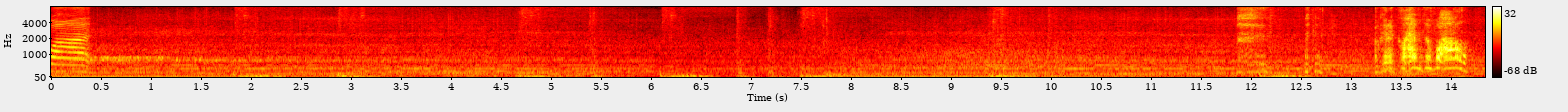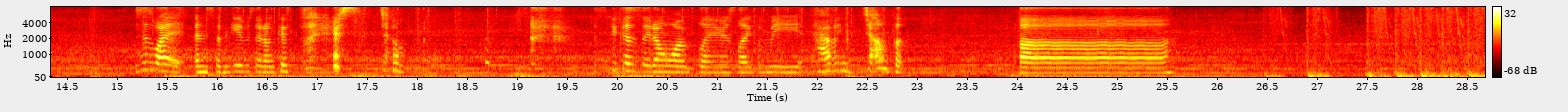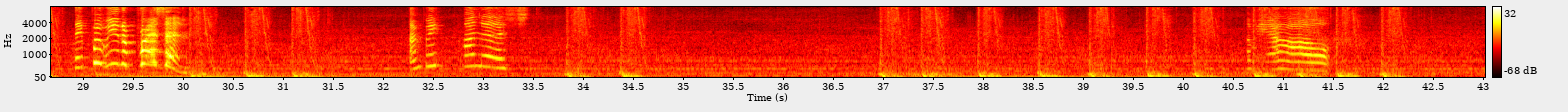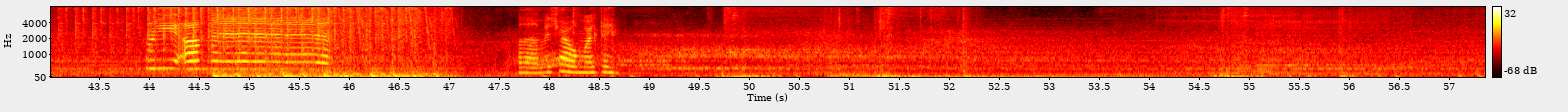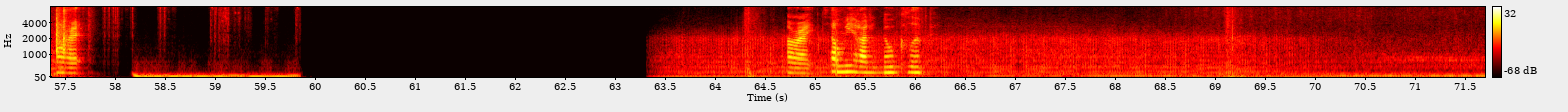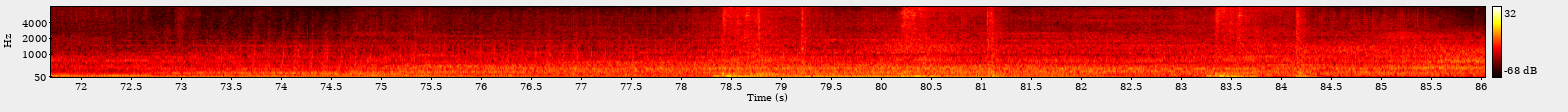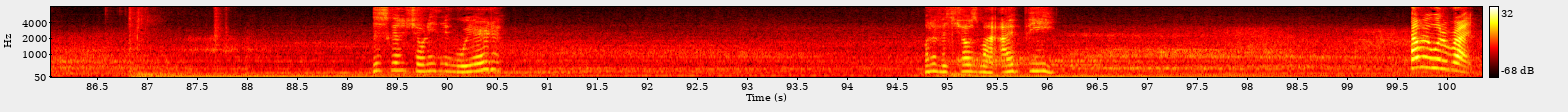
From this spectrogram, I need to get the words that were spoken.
what? I'm gonna climb the wall! This is why in some games they don't give players jump. it's because they don't want players like me having jump. Uh... on, let me try one more thing. Alright. Alright, tell me how to no clip. Is this gonna show anything weird? What if it shows my IP? Tell me what to write.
